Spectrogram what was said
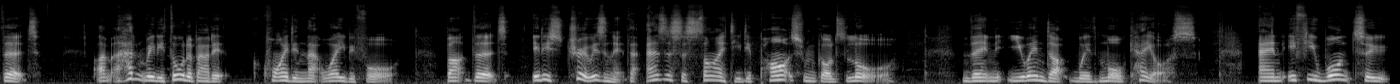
that um, I hadn't really thought about it quite in that way before, but that it is true, isn't it, that as a society departs from God's law, then you end up with more chaos. And if you want to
